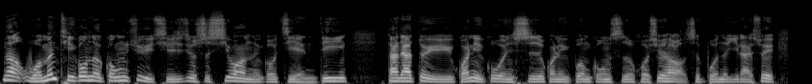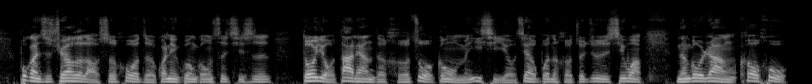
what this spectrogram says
那我们提供的工具，其实就是希望能够减低大家对于管理顾问师、管理顾问公司或学校老师部分的依赖。所以，不管是学校的老师或者管理顾问公司，其实都有大量的合作，跟我们一起有这样部分的合作，就是。希望能够让客户，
